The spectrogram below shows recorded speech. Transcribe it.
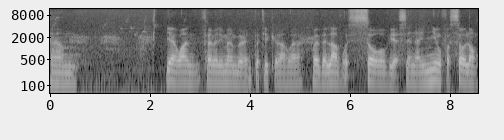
Um, yeah, one family member in particular where, where the love was so obvious and I knew for so long,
